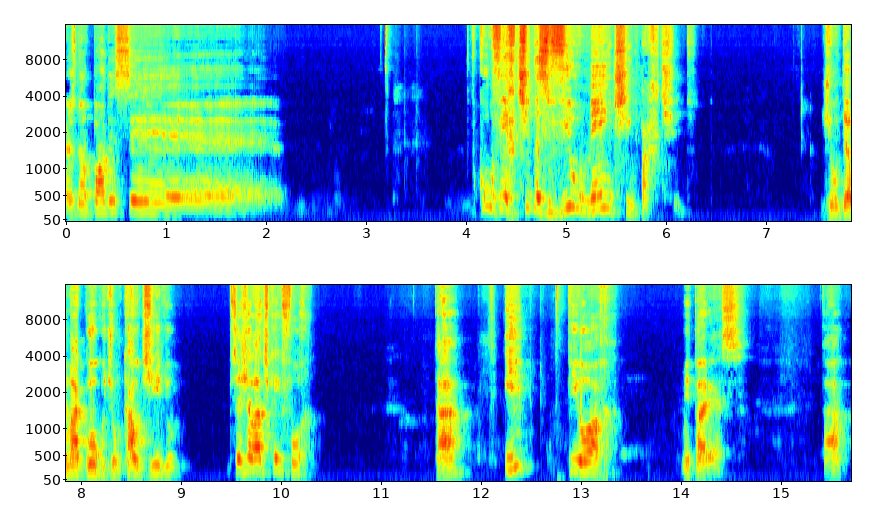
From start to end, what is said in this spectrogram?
elas não podem ser é, convertidas vilmente em partido. De um demagogo, de um caudilho, seja lá de quem for. Tá? E pior, me parece, tá?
